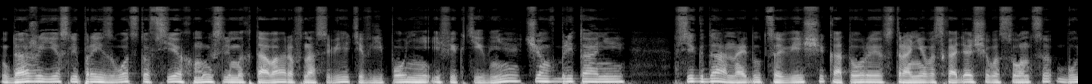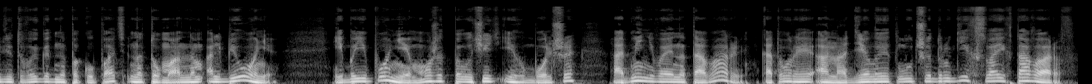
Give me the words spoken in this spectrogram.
Даже если производство всех мыслимых товаров на свете в Японии эффективнее, чем в Британии, всегда найдутся вещи, которые в стране восходящего солнца будет выгодно покупать на Туманном Альбионе, ибо Япония может получить их больше, обменивая на товары, которые она делает лучше других своих товаров.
